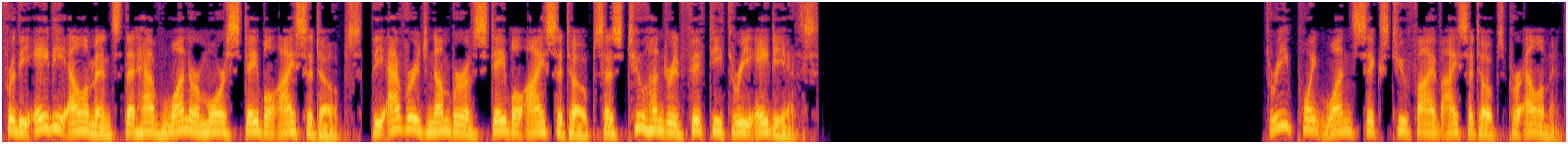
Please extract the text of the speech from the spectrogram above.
For the 80 elements that have one or more stable isotopes, the average number of stable isotopes is 253 80ths. 3.1625 isotopes per element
